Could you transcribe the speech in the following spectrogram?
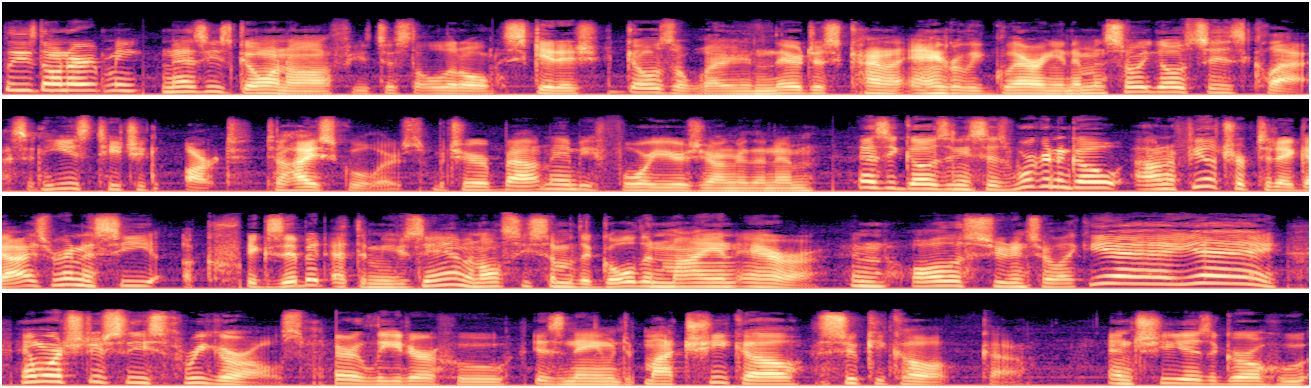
Please don't hurt me. And as he's going off, he's just a little skittish. He goes away, and they're just kind of angrily glaring at him. And so he goes to his class, and he is teaching art to high schoolers, which are about maybe four years younger than him. As he goes and he says, we're gonna go on a field trip today, guys. We're gonna see a cr- exhibit at the museum, and I'll see some of the golden Mayan era. And all the students are like, yay, yay! And we're introduced to these three girls. Their leader, who is named Machiko Tsukikoka, and she is a girl who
